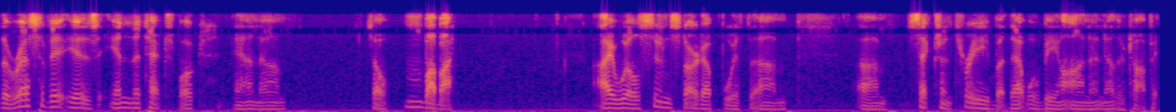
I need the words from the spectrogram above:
The rest of it is in the textbook, and um, so mm, bye-bye. I will soon start up with um, um, section 3, but that will be on another topic.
